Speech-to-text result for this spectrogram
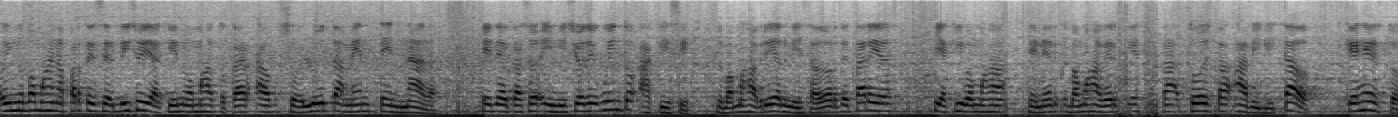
hoy nos vamos a la parte de servicio y aquí no vamos a tocar absolutamente nada. En el caso de inicio de Windows, aquí sí. Nos vamos a abrir administrador de tareas y aquí vamos a tener, vamos a ver que está, todo está habilitado. ¿Qué es esto?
